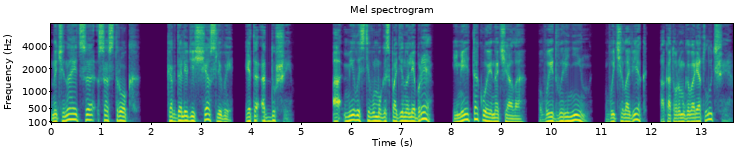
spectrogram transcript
начинается со строк «Когда люди счастливы, это от души». А милостивому господину Лебре имеет такое начало «Вы дворянин, вы человек, о котором говорят лучшие».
